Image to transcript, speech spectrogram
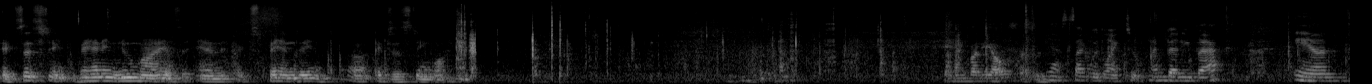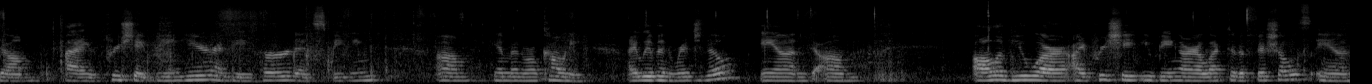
existing, banning new mines and expanding uh, existing ones. Anybody else that would? Yes, I would like to. I'm Betty Beck, and um, I appreciate being here and being heard and speaking um, in Monroe County. I live in Ridgeville, and um, all of you are, I appreciate you being our elected officials and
